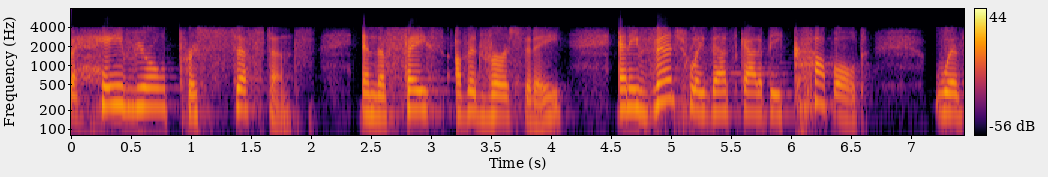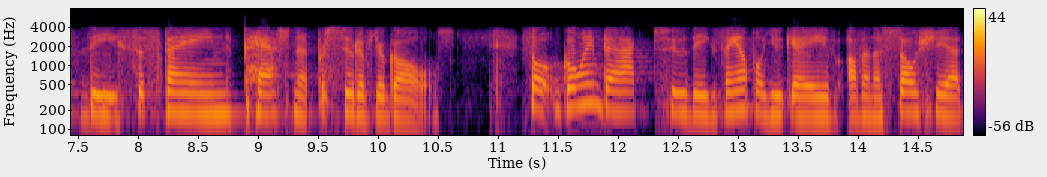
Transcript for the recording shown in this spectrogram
behavioral persistence in the face of adversity, and eventually that's got to be coupled with the sustained, passionate pursuit of your goals. So, going back to the example you gave of an associate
